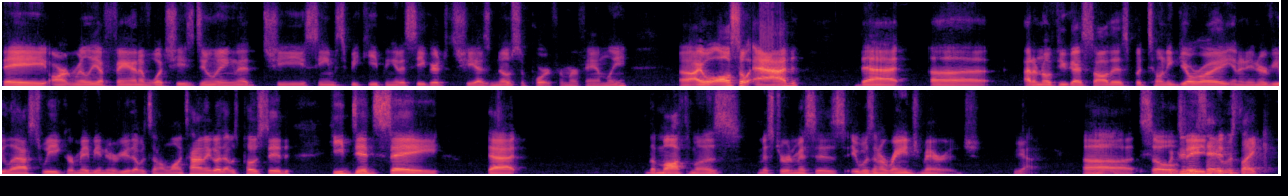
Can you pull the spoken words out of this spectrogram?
they aren't really a fan of what she's doing. That she seems to be keeping it a secret. She has no support from her family. Uh, I will also add that uh, I don't know if you guys saw this, but Tony Gilroy in an interview last week, or maybe an interview that was done a long time ago that was posted, he did say that the Mothmas, Mr. and Mrs., it was an arranged marriage. yeah. Uh, so But didn't they he say it didn't- was like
